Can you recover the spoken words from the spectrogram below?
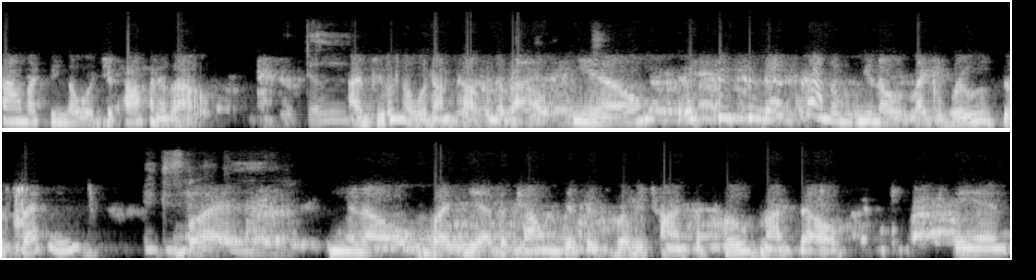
sound like you know what you're talking about. Duh. I do know what I'm talking about, you know. That's kind of, you know, like rude to say, Exactly. but you know, but yeah, the challenge is, is really trying to prove myself and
